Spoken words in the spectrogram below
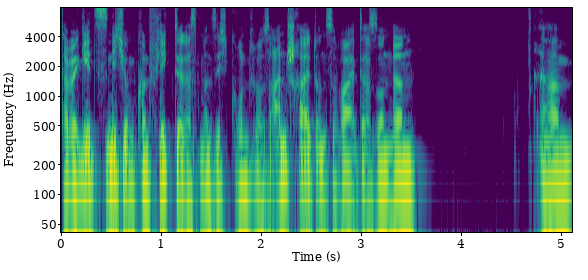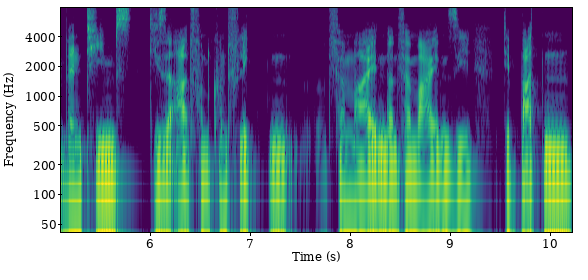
Dabei geht es nicht um Konflikte, dass man sich grundlos anschreit und so weiter, sondern ähm, wenn Teams diese Art von Konflikten vermeiden, dann vermeiden sie Debatten,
